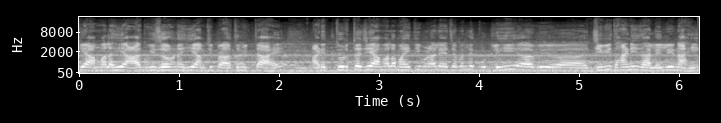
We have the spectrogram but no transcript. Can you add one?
की आम्हाला ही आग विझवणं ही आमची प्राथमिकता आहे. आणि तूर्त जी आम्हाला माहिती मिळाली याच्यामधली कुठलीही जीवितहानी झालेली नाही.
